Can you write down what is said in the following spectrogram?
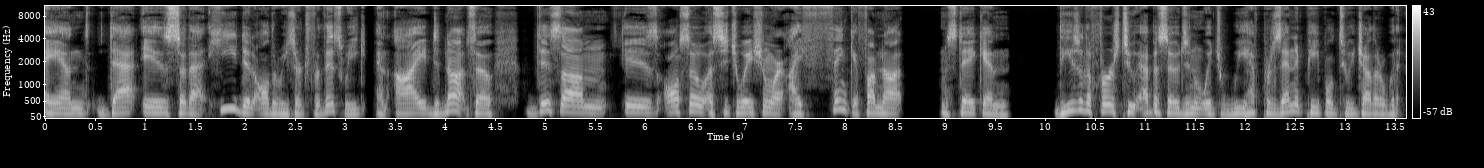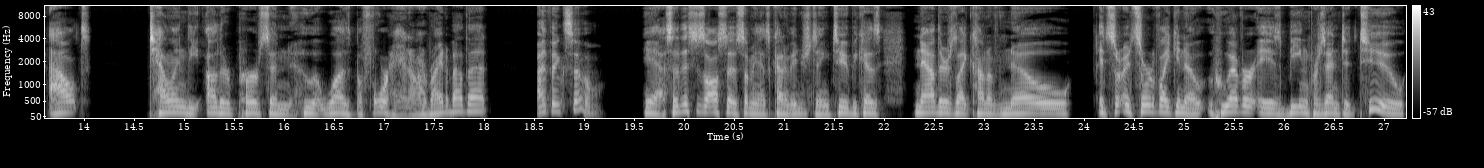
And that is so that he did all the research for this week and I did not. So this, um, is also a situation where I think, if I'm not mistaken, these are the first two episodes in which we have presented people to each other without telling the other person who it was beforehand. Am I right about that? I think so. Yeah, so this is also something that's kind of interesting too because now there's like kind of no it's it's sort of like, you know, whoever is being presented to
